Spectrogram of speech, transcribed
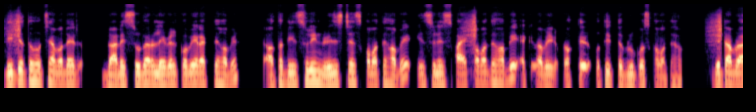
দ্বিতীয়ত হচ্ছে আমাদের ব্লাডে সুগার লেভেল কমিয়ে রাখতে হবে। অর্থাৎ ইনসুলিন রেজিস্ট্যান্স কমাতে হবে, ইনসুলিন স্পাইক কমাতে হবে, একইভাবে রক্তের অতিরিক্ত গ্লুকোজ কমাতে হবে। যেটা আমরা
